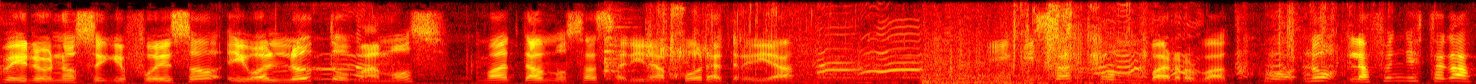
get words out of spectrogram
pero no sé qué fue eso. Igual lo tomamos. Matamos a Sarina por atrevida. Y quizás con barbacoa... No, la Feng está acá.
